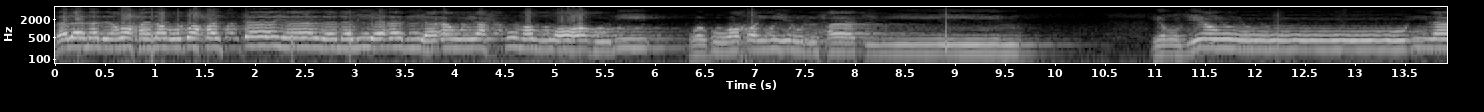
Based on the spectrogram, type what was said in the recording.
فلنبرح الأرض حتى ياذن لي أبي أو يحكم الله لي وهو خير الحاكمين ارجعوا إلى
